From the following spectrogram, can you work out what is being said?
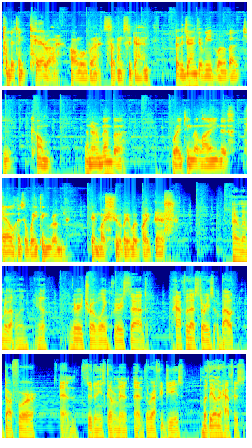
committing terror all over southern Sudan, that the Janjaweed were about to come. And I remember writing the line if hell has a waiting room, it must surely look like this. I remember that line. Yeah. Very troubling, very sad. Half of that story is about Darfur and Sudanese government and the refugees. But the other half is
